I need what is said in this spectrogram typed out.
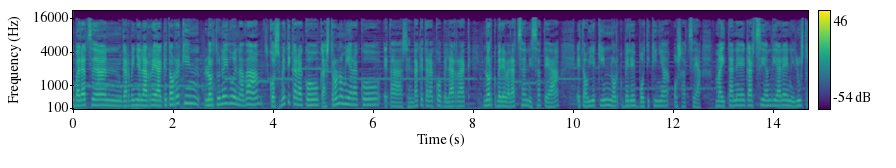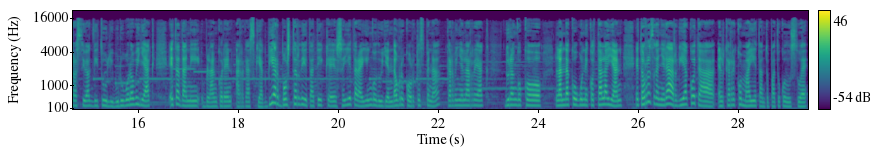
baratzean garbinelarreak eta horrekin lortu nahi duena da kosmetikarako, gastronomiarako eta sendaketarako belarrak nork bere baratzean izatea eta hoiekin nork bere botikina osatzea. Maitane Gartzi handiaren ilustrazioak ditu liburu borobilak eta Dani Blankoren argazkiak. Bihar bosterdietatik seietara egingo du jendaurreko orkezpena garbinelarreak Durangoko landako guneko talaian, eta horrez gainera argiako eta elkarreko maietan topatuko duzue,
